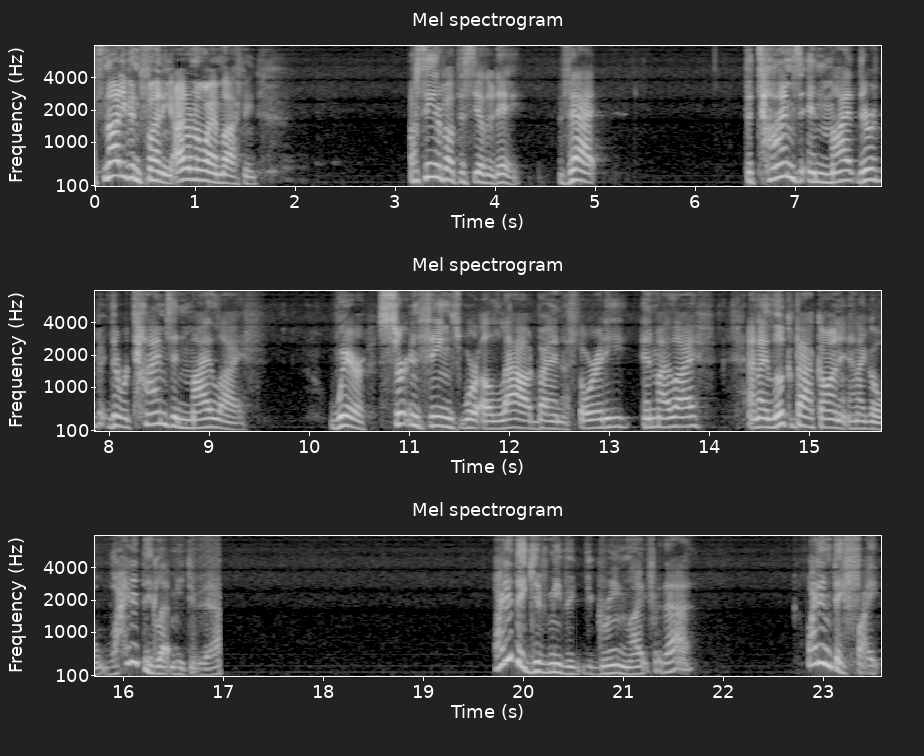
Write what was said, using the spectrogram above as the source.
It's not even funny. I don't know why I'm laughing. I was thinking about this the other day that the times in my there, there were times in my life where certain things were allowed by an authority in my life and i look back on it and i go why did they let me do that? Why did they give me the, the green light for that? Why didn't they fight?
